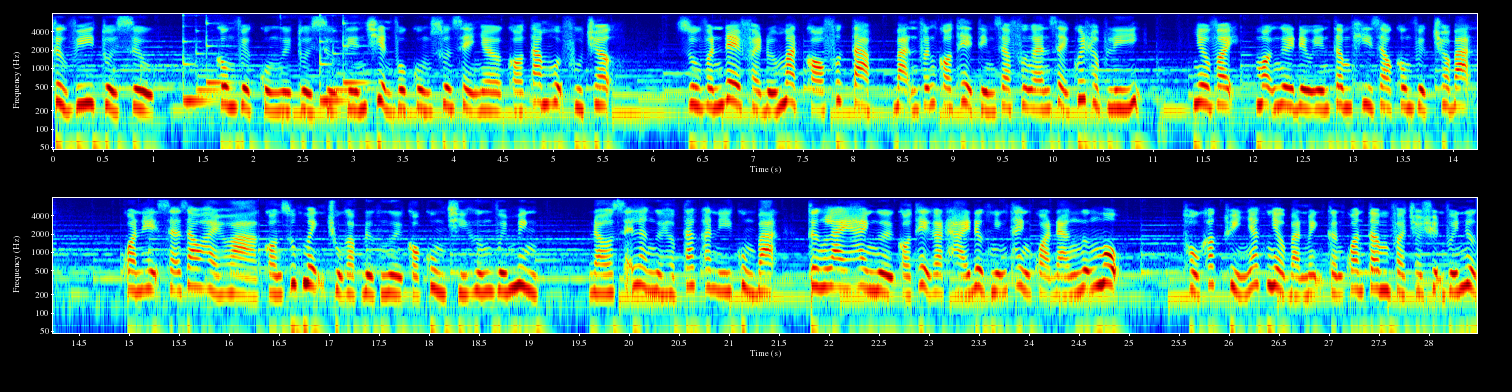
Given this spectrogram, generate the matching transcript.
Tử vi tuổi Sửu. Công việc của người tuổi Sửu tiến triển vô cùng suôn sẻ nhờ có tam hội phù trợ. Dù vấn đề phải đối mặt có phức tạp, bạn vẫn có thể tìm ra phương án giải quyết hợp lý. Nhờ vậy, mọi người đều yên tâm khi giao công việc cho bạn. Quan hệ xã giao hài hòa còn giúp mệnh chủ gặp được người có cùng chí hướng với mình. Đó sẽ là người hợp tác ăn ý cùng bạn, tương lai hai người có thể gặt hái được những thành quả đáng ngưỡng mộ. Thổ khắc thủy nhắc nhở bản mệnh cần quan tâm và trò chuyện với nửa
